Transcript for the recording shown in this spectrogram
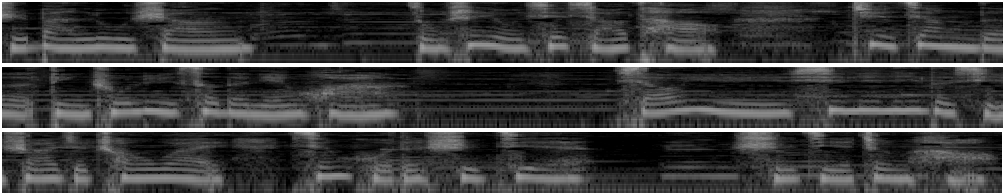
石板路上，总是有些小草，倔强地顶出绿色的年华。小雨淅沥沥地洗刷着窗外鲜活的世界，时节正好。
